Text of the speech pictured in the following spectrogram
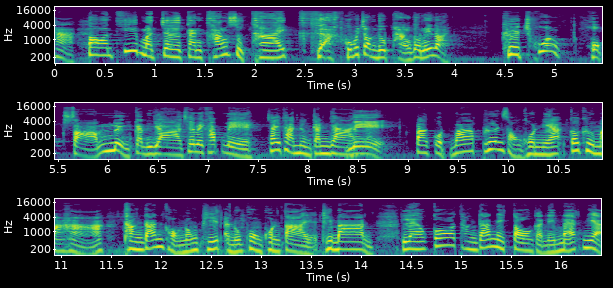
ค่ะตอนที่มาเจอกันครั้งสุดท้ายคืออะคุณผู้ชมดูผังตรงนี้หน่อย คือช่วง 63 1 กันยาใช่ไหมครับเมย์ใช่ค่ะหนึ่งกันยานี่เย ปรากฏว่าเพื่อนสองคนนี้ก็คือมาหาทางด้านของน้องพีทอนุพงศ์คนตายที่บ้าน แล้วก็ทางด้านในตองกับในแม็กเนี่ย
